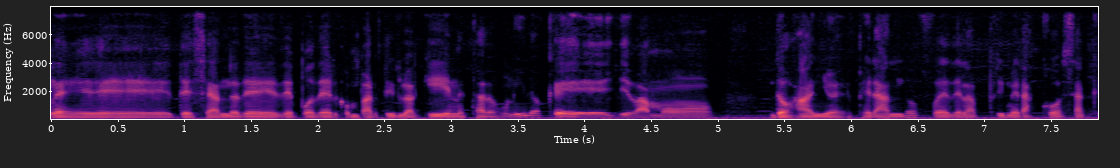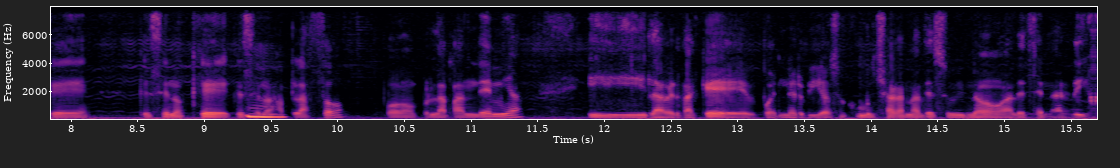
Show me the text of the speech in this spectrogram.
eh, deseando de, de poder compartirlo aquí en Estados Unidos, que llevamos dos años esperando, fue de las primeras cosas que, que se nos que, que se nos Mm. aplazó por, por la pandemia y la verdad que pues nerviosos con muchas ganas de subirnos al escenario.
